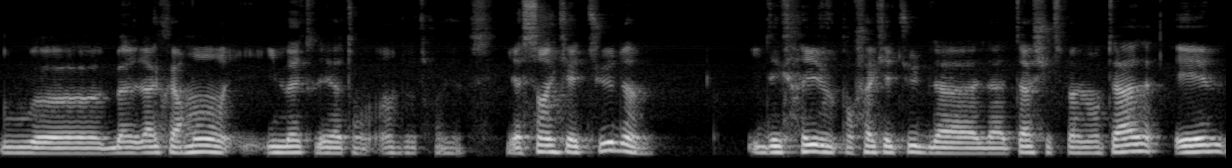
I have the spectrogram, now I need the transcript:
où ben là clairement ils mettent les attends 1 2 3 il y a cinq études ils décrivent pour chaque étude la, tâche expérimentale et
